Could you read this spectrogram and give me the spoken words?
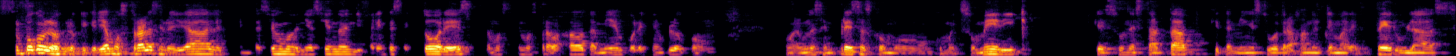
es un poco lo, que quería mostrarles. En realidad, la implementación hemos venido haciendo en diferentes sectores. Hemos, hemos trabajado también, por ejemplo, con, con algunas empresas como, como Exomedic, que es una startup que también estuvo trabajando el tema de férulas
